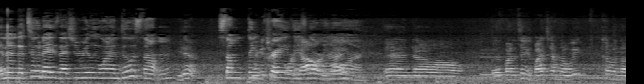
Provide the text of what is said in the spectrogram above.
And then the two days that you really want to do something, Yeah. something crazy is going right? on. And uh, but by the thing by the time the week coming the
